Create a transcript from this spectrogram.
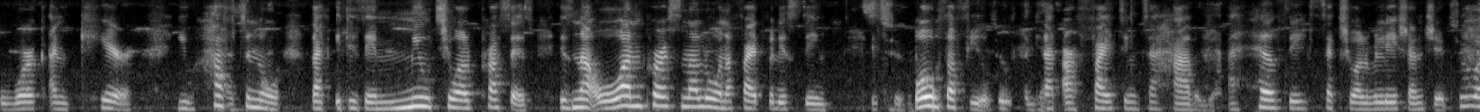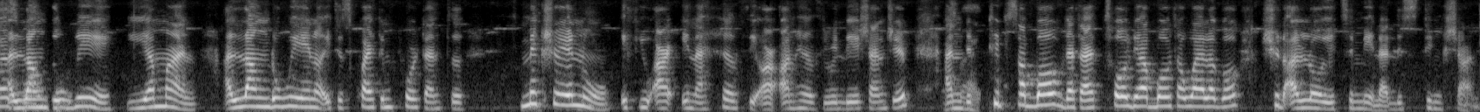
work and care. You have to know that it is a mutual process. It's not one person alone a fight for this thing. It's both of you that are fighting to have a healthy sexual relationship. Along the way yeah man along the way you know it is quite important to make sure you know if you are in a healthy or unhealthy relationship That's and right. the tips above that i told you about a while ago should allow you to make that distinction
